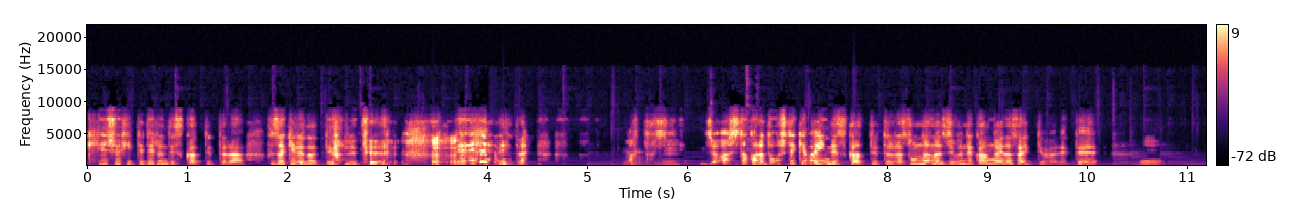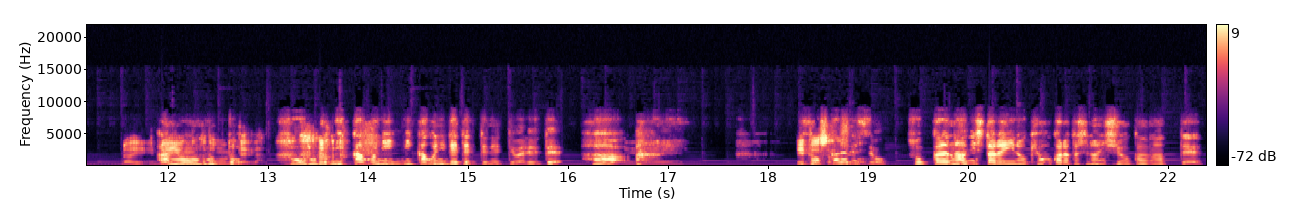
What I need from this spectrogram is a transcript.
研修費って出るんですか？って言ったら、ふざけるなって言われて、え？ーみたいな。ね。、じゃあ明日からどうしていけばいいんですかって言ったら、そんなのは自分で考えなさいって言われて、おうライあライオンの子供みたいな。そう、本当 3日後に、3日後に出てってねって言われて、はあ。ええで、そっかからですよ。そっから何したらいいの？今日から私何しようかなって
